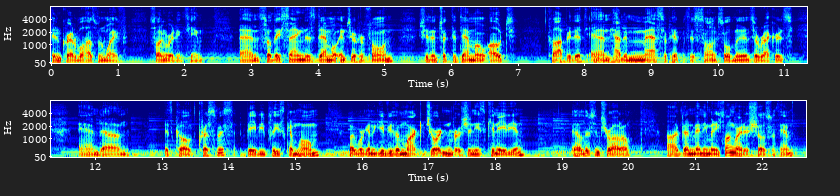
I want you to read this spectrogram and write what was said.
incredible husband wife songwriting team. And so they sang this demo into her phone. She then took the demo out, copied it, and had a massive hit with this song, sold millions of records. And um, it's called Christmas, Baby Please Come Home. But we're going to give you the Mark Jordan version. He's Canadian, uh, lives in Toronto. Uh, I've done many, many songwriter shows with him.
